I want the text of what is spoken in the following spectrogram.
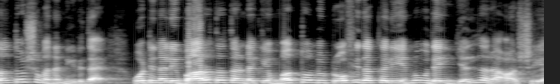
ಸಂತೋಷವನ್ನು ನೀಡಿದೆ. ಒಟ್ಟಿನಲ್ಲಿ ಭಾರತ ತಂಡಕ್ಕೆ ಮತ್ತೊಂದು ಟ್ರೋಫಿ ದಕ್ಕಲಿ ಎನ್ನುವುದೇ ಎಲ್ಲರ ಆಶಯ.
